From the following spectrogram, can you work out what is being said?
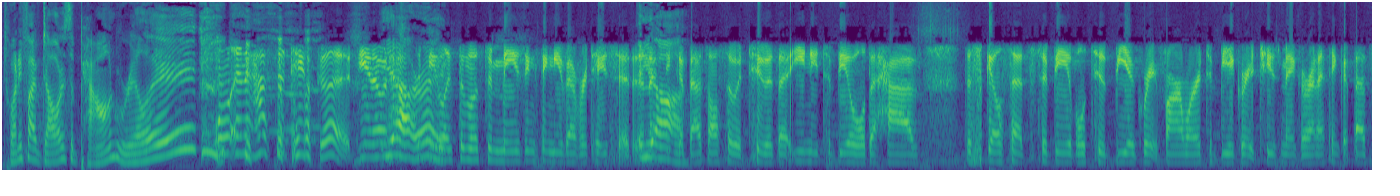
twenty five dollars a pound, really? well and it has to taste good you know it Yeah, has to right. be like the most amazing thing you've ever tasted and Yeah. i think that that's also it too is that you need to be able to have the skill sets to be able to be a great farmer to be a great cheesemaker and i think that that's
